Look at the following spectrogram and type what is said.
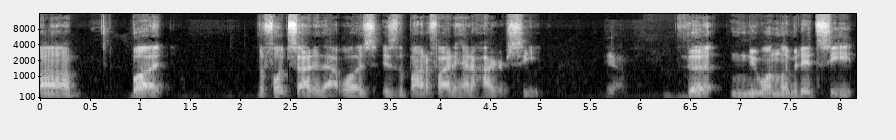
Um, but the flip side of that was is the Bonafide had a higher seat. Yeah. The new unlimited seat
